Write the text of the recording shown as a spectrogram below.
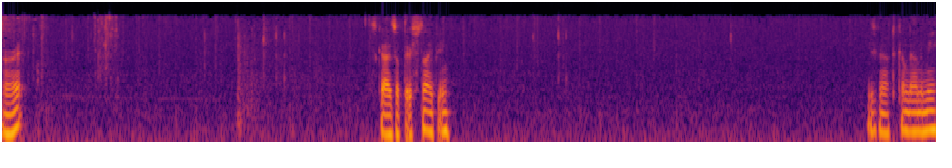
Alright. guy's up there sniping. He's gonna have to come down to me.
